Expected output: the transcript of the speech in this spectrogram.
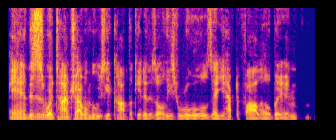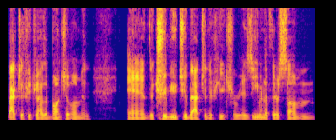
and this is where time travel movies get complicated. There's all these rules that you have to follow, but and Back to the Future has a bunch of them, and and the tribute to Back to the Future is even if there's some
